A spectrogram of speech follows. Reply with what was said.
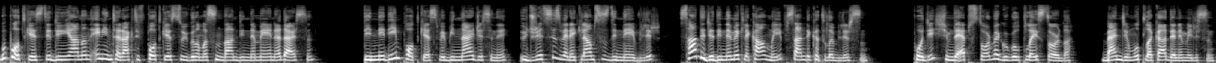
Bu podcast'i dünyanın en interaktif podcast uygulamasından dinlemeye ne dersin? Dinlediğin podcast ve binlercesini ücretsiz ve reklamsız dinleyebilir, sadece dinlemekle kalmayıp sen de katılabilirsin. Podi şimdi App Store ve Google Play Store'da. Bence mutlaka denemelisin.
